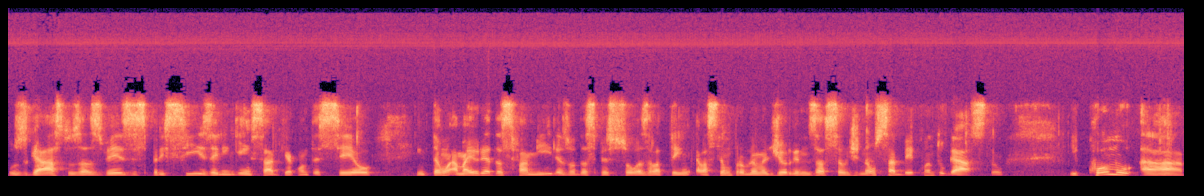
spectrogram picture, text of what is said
os gastos às vezes precisam e ninguém sabe o que aconteceu. Então, a maioria das famílias ou das pessoas, ela tem, elas têm um problema de organização, de não saber quanto gastam. E como a,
